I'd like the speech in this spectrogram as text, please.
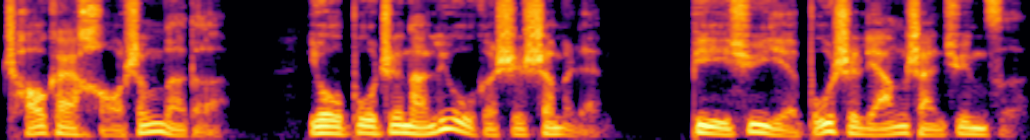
晁盖好生了得，又不知那六个是什么人，必须也不是良善君子。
